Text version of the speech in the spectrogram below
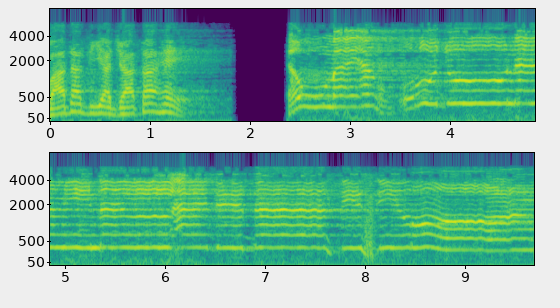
وعدہ دیا جاتا ہے۔ يوم يخرجون من الأجداث سراعا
